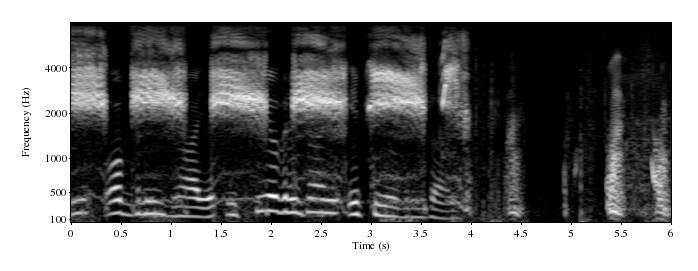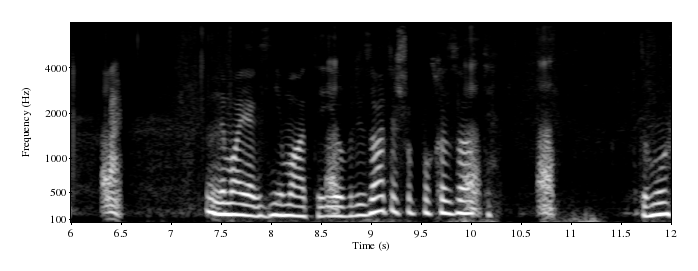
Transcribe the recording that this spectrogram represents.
і обрізаю. І ці обрізаю, і ті обрізаю. Нема як знімати і обрізати, щоб показати. Тому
